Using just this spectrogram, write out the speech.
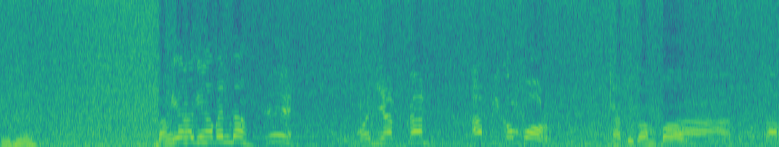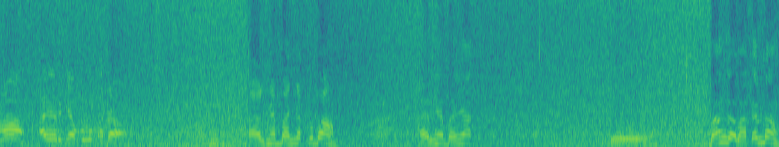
Mhm. Bang Ian lagi ngapain Bang? Eh, menyiapkan api kompor. Api kompor. Nah, sementara airnya belum ada. Airnya banyak tuh Bang. Airnya banyak. Tuh. Bang nggak makan Bang?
